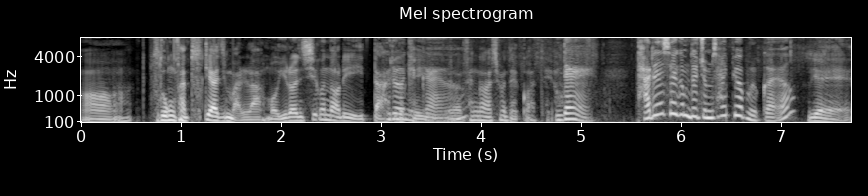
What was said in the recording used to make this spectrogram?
어 부동산 투기하지 말라. 뭐 이런 시그널이 있다. 그러니까요. 이렇게 생각하시면 될 것 같아요. 네. 다른 세금도 좀 살펴볼까요? 예.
